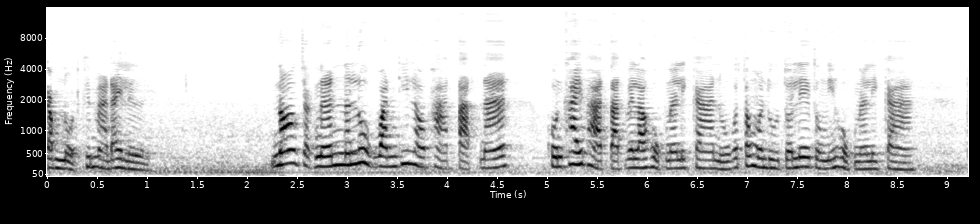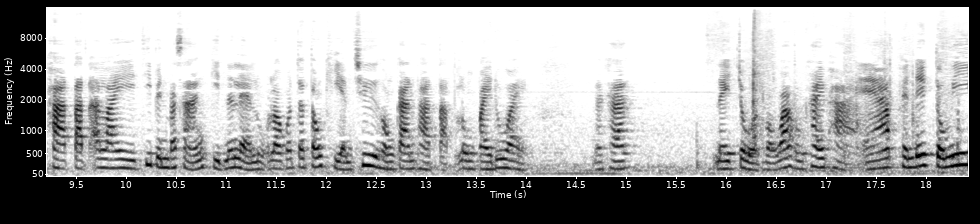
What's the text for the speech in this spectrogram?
กำหนดขึ้นมาได้เลย นอกจากนั้นนะลูกวันที่เราผ่าตัดนะ คนไข้ผ่าตัดเวลา 6 นาฬิกาหนูก็ต้องมาดูตัวเลขตรงนี้ 6 นาฬิกาผ่าตัดอะไรที่เป็นภาษาอังกฤษนั่นแหละลูกเราก็จะต้องเขียนชื่อของการผ่าตัดลงไปด้วย นะคะ ในโจทย์บอกว่าคนไข้ผ่าแอปเพนเดกโตมี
